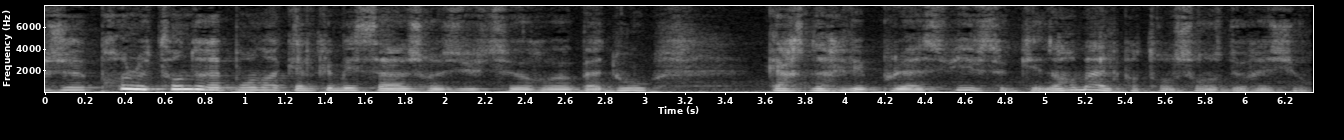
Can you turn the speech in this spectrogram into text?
je prends le temps de répondre à quelques messages reçus sur euh, Badou, car je n'arrivais plus à suivre, ce qui est normal quand on change de région.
